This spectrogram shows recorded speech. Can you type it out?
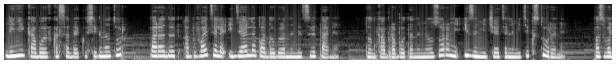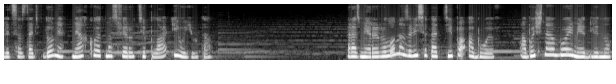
линейка обоев Casadeco Signature порадует обывателя идеально подобранными цветами, тонко обработанными узорами и замечательными текстурами, позволит создать в доме мягкую атмосферу тепла и уюта. Размеры рулона зависят от типа обоев. Обычные обои имеют длину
